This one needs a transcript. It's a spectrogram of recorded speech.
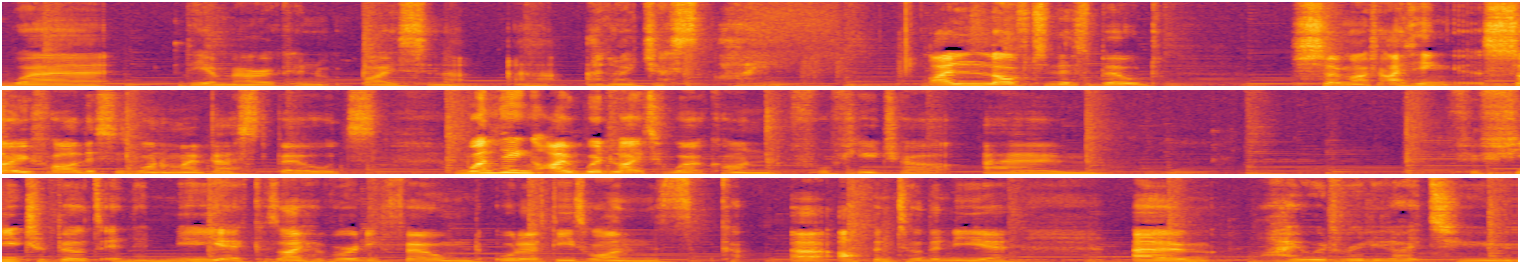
where the American bison are at. And I just, I I loved this build so much. I think so far this is one of my best builds. One thing I would like to work on for future, um, for future builds in the new year, because I have already filmed all of these ones uh, up until the new year. Um, I would really like to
